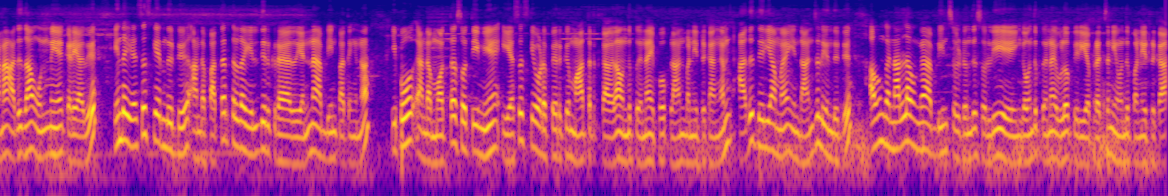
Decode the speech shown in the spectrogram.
ஆனால் அதுதான் உண்மையே கிடையாது. இந்த எஸ்எஸ்கே இருந்துட்டு அந்த பத்திரத்தில் எழுதியிருக்கிறது என்ன அப்படின்னு பார்த்தீங்கன்னா இப்போது அந்த மொத்த சொத்தையுமே எஸ்எஸ்கேவோட பேருக்கு மாற்றுறதுக்காக தான் வந்து பார்த்தீங்கன்னா இப்போது பிளான் பண்ணிகிட்ருக்காங்க இருக்காங்க அது தெரியாமல் இந்த அஞ்சலி இருந்துட்டு அவங்க நல்லவங்க அப்படின்னு சொல்லிட்டு வந்து சொல்லி இங்கே வந்து பார்த்தீங்கன்னா இவ்வளோ பெரிய பிரச்சனையை வந்து பண்ணிகிட்ருக்கா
